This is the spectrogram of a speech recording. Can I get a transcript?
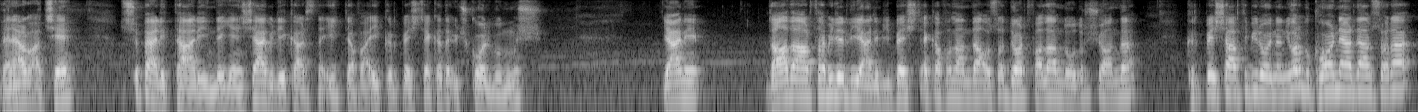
Fenerbahçe Süper Lig tarihinde Gençler Birliği karşısında ilk defa ilk 45 dakikada 3 gol bulmuş. Yani daha da artabilirdi yani. Bir 5 dakika falan daha olsa 4 falan da olur. Şu anda 45 artı 1 oynanıyor. Bu kornerden sonra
